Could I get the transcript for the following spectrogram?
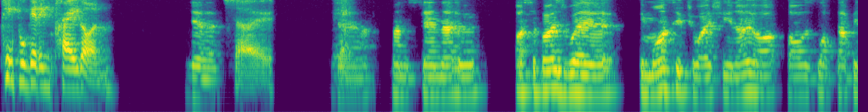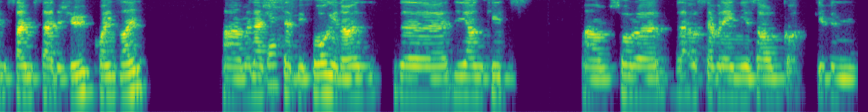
people getting preyed on. yeah, So yeah. I understand that. I suppose where in my situation, you know, I, I was locked up in the same state as you, Queensland. Um, and as Yes. you said before, you know, the the young kids, um, sort of that was 17 years old, got given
